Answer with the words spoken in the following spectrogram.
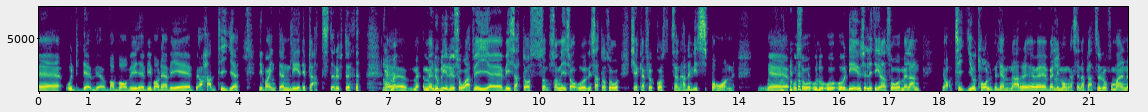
Eh, och det, vi, var, var vi, vi var där vid halv tio. Det var inte en ledig plats där ute. Ja, Eh, men, men då blev det ju så att vi, eh, vi satte oss, som, som ni sa, och vi satte oss och käkade frukost. Sen hade vi span. Eh, och, så, och, och, och det är ju lite grann så mellan ja, 10 och 12 lämnar eh, väldigt många sina platser. Då får man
